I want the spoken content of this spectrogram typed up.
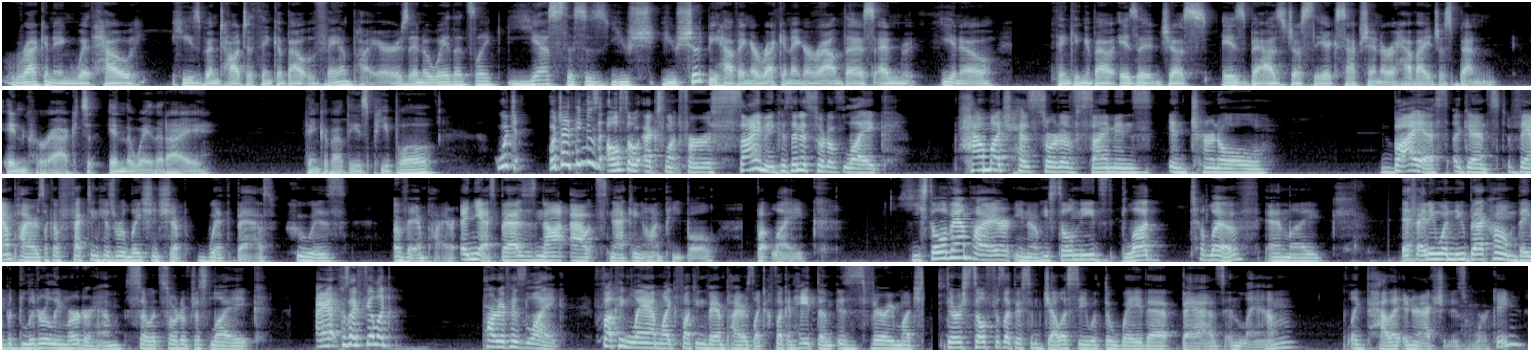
reckoning with how he's been taught to think about vampires in a way that's like yes this is you sh- you should be having a reckoning around this and you know thinking about is it just is Baz just the exception or have I just been incorrect in the way that I think about these people? which which I think is also excellent for Simon because then it's sort of like how much has sort of Simon's internal bias against vampires like affecting his relationship with Baz, who is a vampire. And yes, Baz is not out snacking on people, but like he's still a vampire, you know, he still needs blood to live and like if anyone knew back home, they would literally murder him. So it's sort of just like I because I feel like part of his like fucking lamb like fucking vampires like I fucking hate them is very much there still feels like there's some jealousy with the way that Baz and Lamb like how that interaction is working.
